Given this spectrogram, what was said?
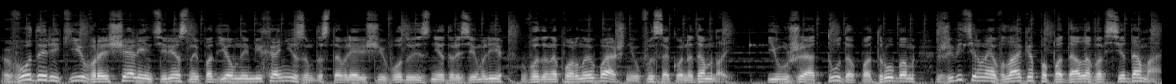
Воды реки вращали интересный подъемный механизм, доставляющий воду из недр земли в водонапорную башню высоко надо мной. И уже оттуда по трубам живительная влага попадала во все дома.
